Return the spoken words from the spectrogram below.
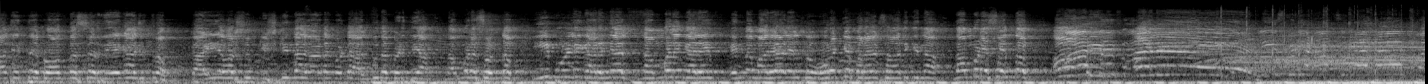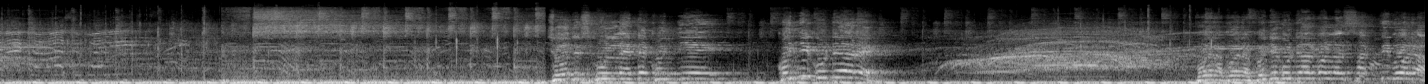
ആദ്യത്തെ ബ്ലോക്ക് ബസ്റ്റർ രേഖാചിത്രം കഴിഞ്ഞ വർഷം കിഷ്കിന്ദ ഗാനം കൊണ്ട് അത്ഭുതപ്പെടുത്തിയ നമ്മുടെ സ്വന്തം ഈ പുള്ളി കരഞ്ഞാൽ നമ്മളും കരയും എന്ന മലയാളികൾക്ക് ഉറക്കെ പറയാൻ സാധിക്കുന്ന നമ്മുടെ സ്വന്തം. ജ്യോതി സ്കൂളിലെ എന്റെ കുഞ്ഞി കുഞ്ഞി കൂട്ടുകാരെ. പോരാ പോരാ. കുഞ്ഞു കൂട്ടുകാർക്കുള്ള ശക്തി പോരാ.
